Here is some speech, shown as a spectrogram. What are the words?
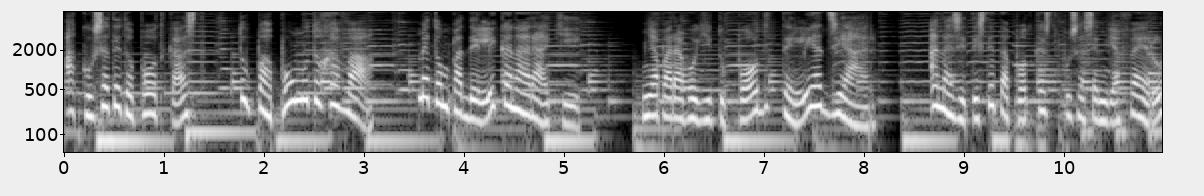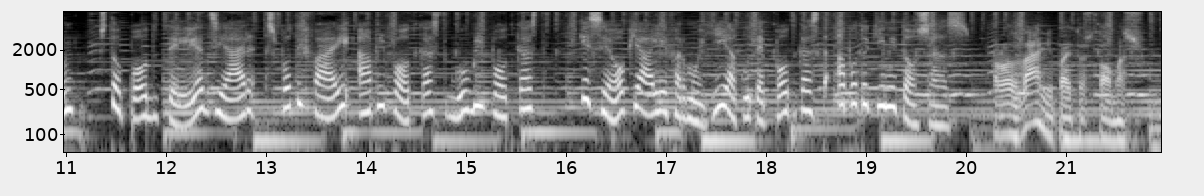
Ακούσατε το podcast του παππού μου το Χαβά με τον Παντελή Καναράκη. Μια παραγωγή του pod.gr. Αναζητήστε τα podcast που σας ενδιαφέρουν στο pod.gr, Spotify, Apple Podcast, Google Podcast και σε όποια άλλη εφαρμογή ακούτε podcast από το κινητό σας. Ροδάνι πάει το στόμα σου.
